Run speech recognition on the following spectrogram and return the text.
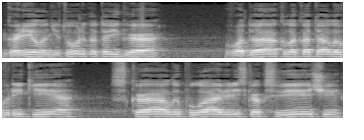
Горела не только тайга, вода клокотала в реке, скалы плавились, как свечи,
